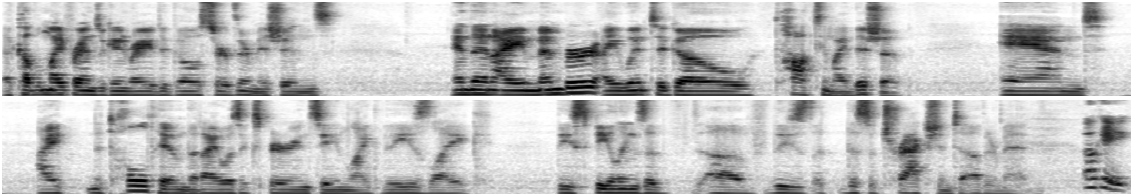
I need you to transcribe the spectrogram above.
a couple of my friends are getting ready to go serve their missions and then i remember i went to go talk to my bishop and i told him that i was experiencing like these like these feelings of of these this attraction to other men Okay,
